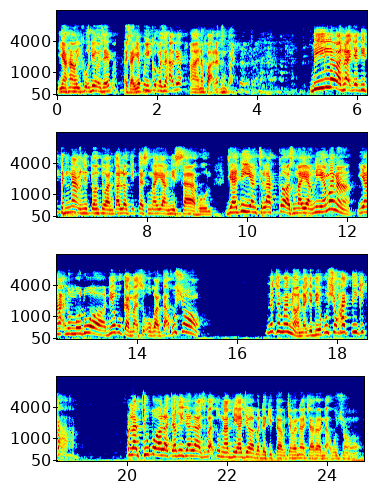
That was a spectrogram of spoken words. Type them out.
Yang hang ikut dia pasal apa? Eh, saya pun ikut mazhab dia. Ha, nampak tak tuan-tuan. Bila nak jadi tenang ni tuan-tuan? Kalau kita semayang ni sahun jadi yang celaka semayang ni yang mana? Yang hak nombor dua dia bukan maksud orang tak khusyuk. Macam mana nak jadi khusyuk hati kita? Pelan cubalah cari jalan. Sebab tu Nabi ajar pada kita macam mana cara nak khusyuk.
